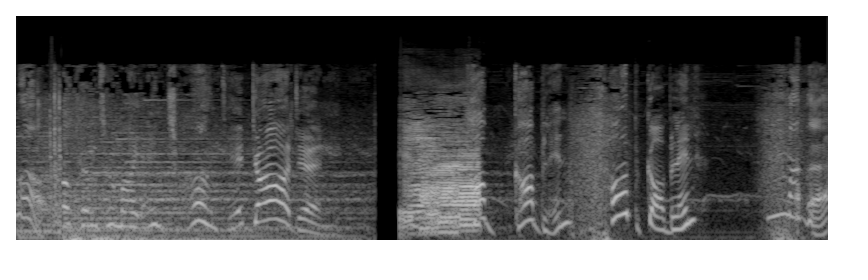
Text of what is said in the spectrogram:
Well, Welcome to my enchanted garden. Hobgoblin? Hobgoblin? mother?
